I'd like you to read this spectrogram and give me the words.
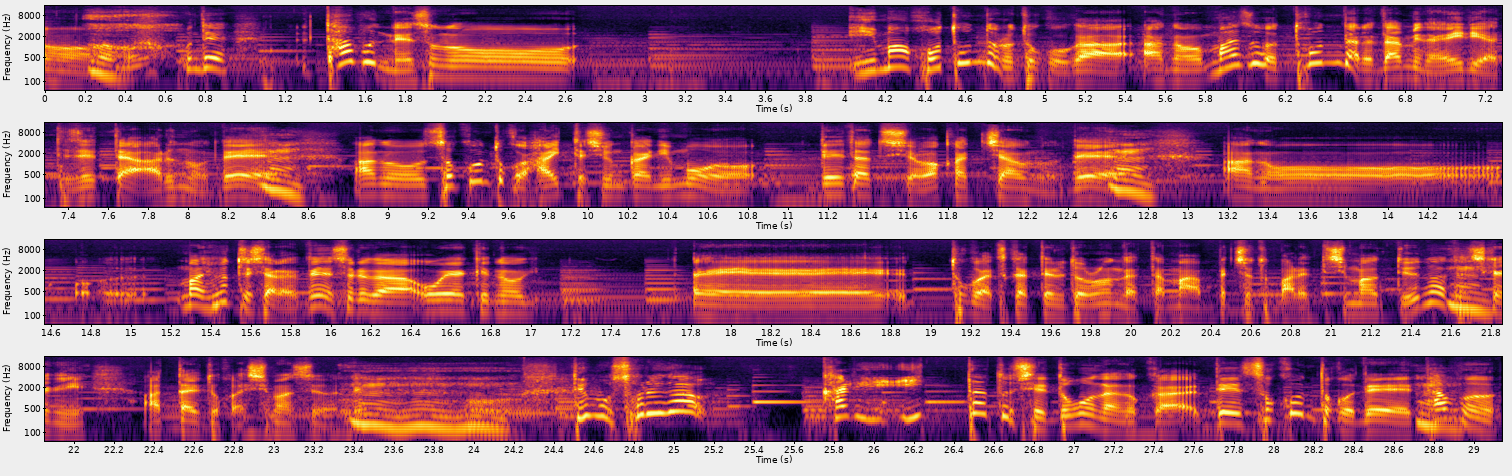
で多分ねその今ほとんどのとこがあのまずは飛んだらダメなエリアって絶対あるので、うん。あのそこのとこ入った瞬間にもうデータとして分かっちゃうので、うん。あのーまあひょっとしたらねそれが公の、えーとこが使ってるドローンだったらまあちょっとバレてしまうっていうのは確かにあったりとかしますよね。うんうんうん。うん。でもそれが仮に行ったとしてどうなのかでそこのとこで多分、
